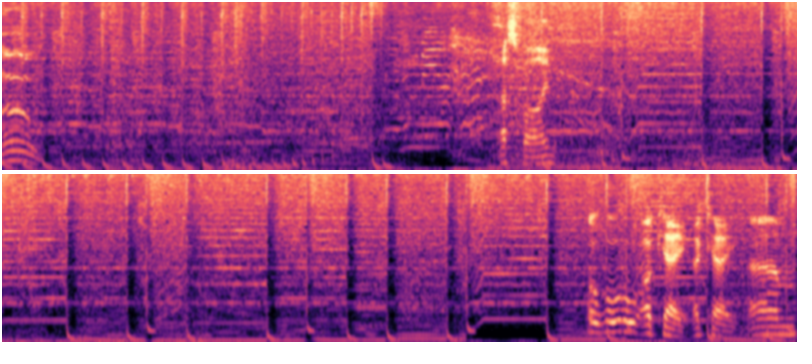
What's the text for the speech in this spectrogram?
Move. That's fine. Oh, oh, oh, okay, okay. Um,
